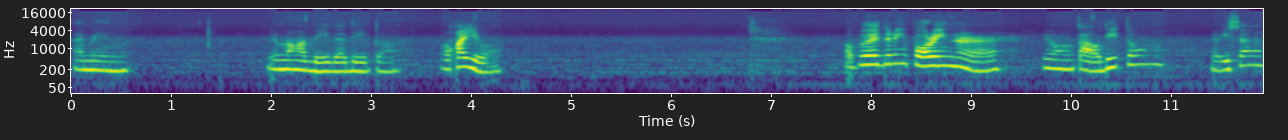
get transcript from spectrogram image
I mean, yung mga beda dito. O kayo. O pwede rin foreigner yung tao dito. Yung isa.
